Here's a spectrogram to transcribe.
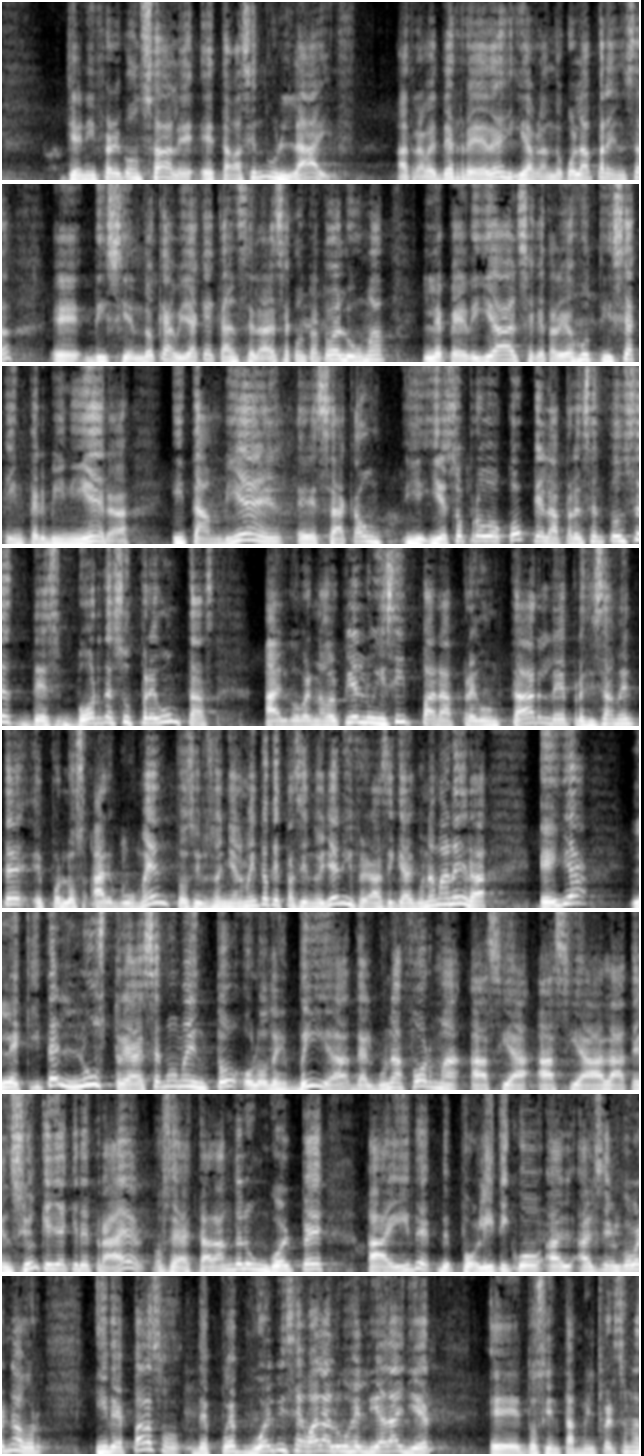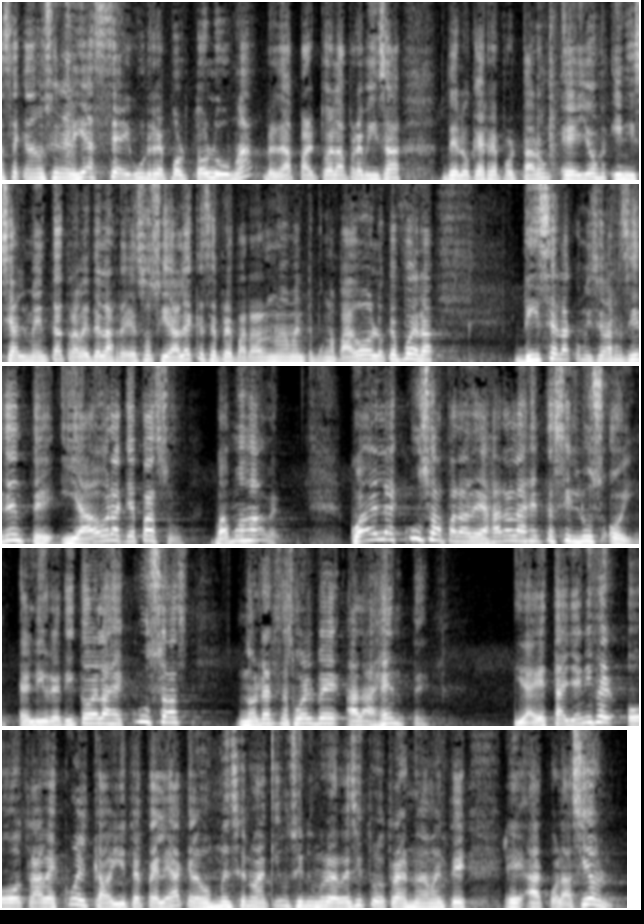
Jennifer González estaba haciendo un live a través de redes y hablando con la prensa, eh, diciendo que había que cancelar ese contrato de Luma, le pedía al secretario de Justicia que interviniera y también eh, saca un... Y, eso provocó que la prensa entonces desborde sus preguntas al gobernador Pierluisi para preguntarle precisamente eh, por los argumentos y los señalamientos que está haciendo Jennifer. Así que de alguna manera ella le quita el lustre a ese momento o lo desvía de alguna forma hacia, hacia la atención que ella quiere traer. O sea, está dándole un golpe ahí de, político al, al señor gobernador. Y de paso, después vuelve y se va a la luz el día de ayer. Eh, 200 mil personas se quedaron sin energía, según reportó Luma, ¿verdad? Parto de la premisa de lo que reportaron ellos inicialmente a través de las redes sociales, que se prepararon nuevamente para un o lo que fuera. Dice la comisión residente. ¿Y ahora qué pasó? Vamos a ver. ¿Cuál es la excusa para dejar a la gente sin luz hoy? El libretito de las excusas no le resuelve a la gente. Y ahí está Jennifer otra vez con el caballito de pelea que le hemos mencionado aquí un sinnúmero de veces y tú lo traes nuevamente eh, a colación.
